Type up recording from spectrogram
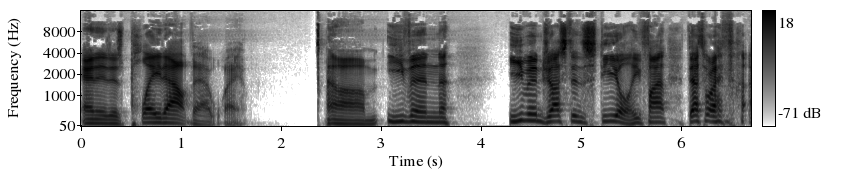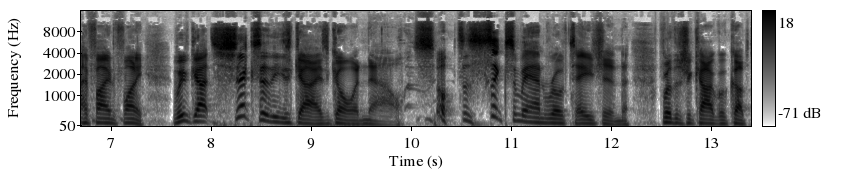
and it has played out that way. Um, even even Justin Steele, he find that's what I, I find funny. We've got six of these guys going now, so it's a six man rotation for the Chicago Cubs.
